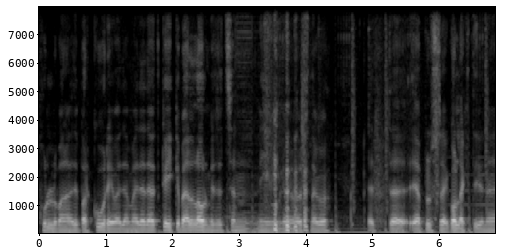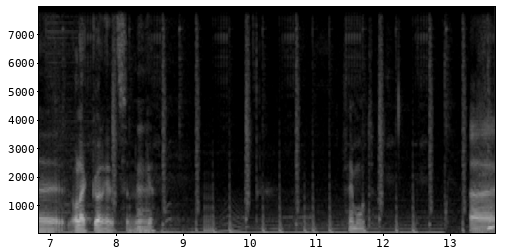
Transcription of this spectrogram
hullu panevad ja parkuurivad ja ma ei tea, teevad kõike peale laulmised, see on nii vinge minu arust nagu, et äh, ja pluss see kollektiivne olek ka neil, et see on vinge. see muud. Äh,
